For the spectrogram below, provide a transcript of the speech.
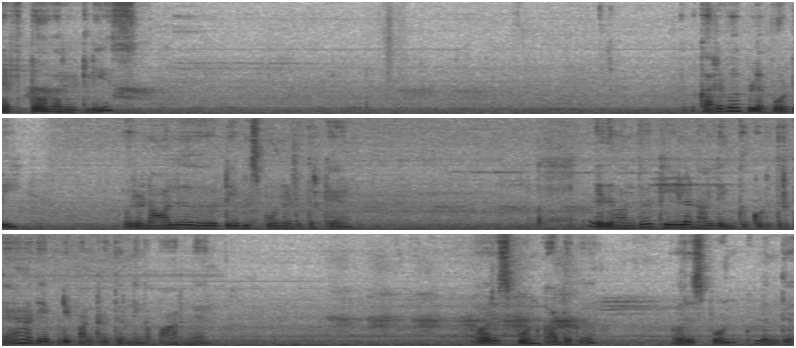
லெஃப்ட் ஓவர் இட்லிஸ். கருவேப்பிலை பொடி. ஒரு நாலு டேபிள் ஸ்பூன் எடுத்திருக்கேன். இது வந்து கீழே நான் லிங்க்கு கொடுத்துருக்கேன். அது எப்படி பண்ணுறதுன்னு நீங்கள் பாருங்கள் ஒரு ஸ்பூன் கடுகு ஒரு ஸ்பூன் உளுந்து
